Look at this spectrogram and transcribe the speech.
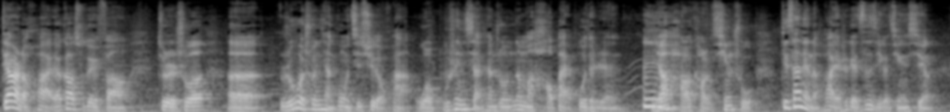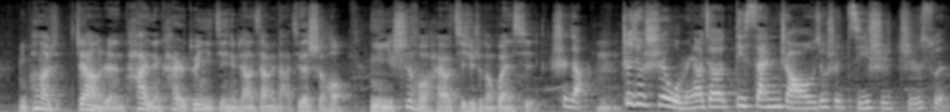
第二的话要告诉对方，就是说，呃，如果说你想跟我继续的话，我不是你想象中那么好摆布的人，嗯你要好好考虑清楚。第三点的话，也是给自己一个警醒，你碰到这样的人，他已经开始对你进行这样降维打击的时候，你是否还要继续这段关系？是的，嗯这就是我们要教的第三招，就是及时止损。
